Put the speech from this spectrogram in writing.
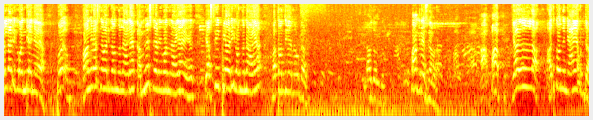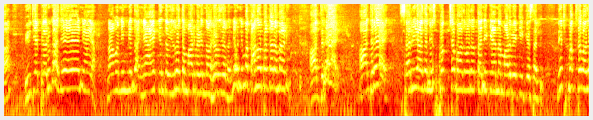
ಎಲ್ಲರಿಗೂ ಒಂದೇ ನ್ಯಾಯ. ಕಾಂಗ್ರೆಸ್ನವರಿಗೆ ಒಂದು ನ್ಯಾಯ, ಕಮ್ಯುನಿಸ್ಟ್ನವರಿಗೆ ಒಂದು ನ್ಯಾಯ, ಎಸ್ ಡಿ ಪಿ ಅವರಿಗೆ ಒಂದು ನ್ಯಾಯ, ಮತ್ತೊಂದು ಏನು ಉಂಟಲ್ಲ? ಯಾವುದೊಂದು? ಕಾಂಗ್ರೆಸ್ನವರ. ಎಲ್ಲ, ಅದಕ್ಕೊಂದು ನ್ಯಾಯ ಉಂಟ? ಬಿ ಜೆ ಪಿಯವರಿಗೂ ಅದೇ ನ್ಯಾಯ. ನಾವು ನಿಮ್ಮಿಂದ ನ್ಯಾಯಕ್ಕಿಂತ ವಿರೋಧ ಮಾಡಬೇಡಿ ನಾವು ಹೇಳುವುದಿಲ್ಲ. ನೀವು ನಿಮ್ಮ ಕಾನೂನು ಪ್ರಕಾರ ಮಾಡಿ. ಆದರೆ ಆದರೆ ಸರಿಯಾದ ನಿಷ್ಪಕ್ಷಪಾತವಾದ ತನಿಖೆಯನ್ನು ಮಾಡಬೇಕು ಈ ಕೇಸಲ್ಲಿ. ನಿಷ್ಪಕ್ಷವಾದ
